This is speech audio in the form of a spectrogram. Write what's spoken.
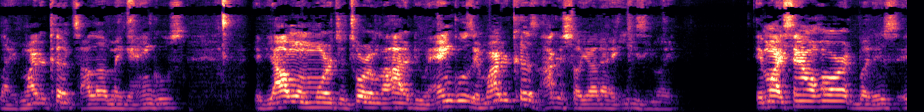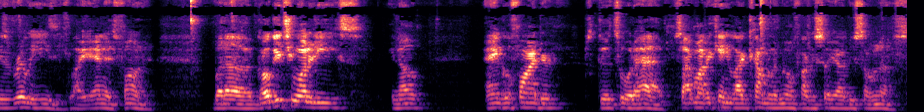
like miter cuts. I love making angles. If y'all want more tutorial on how to do angles and miter cuts, I can show y'all that easy. Like, it might sound hard, but it's it's really easy. Like, and it's fun. But uh, go get you one of these. You know, angle finder. It's a good tool to have. so i Chakmah the King, like, comment, let me know if I can show y'all do something else.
